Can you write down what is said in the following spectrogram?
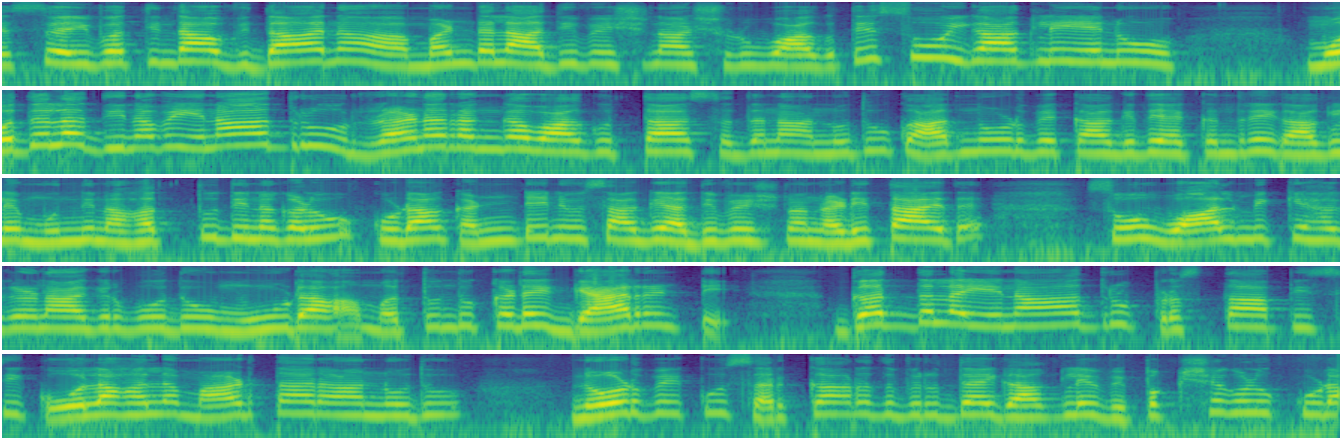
ಎಸ್, ಇವತ್ತಿಂದ ವಿಧಾನ ಮಂಡಲ ಅಧಿವೇಶನ ಶುರುವಾಗುತ್ತೆ. ಸೊ ಈಗಾಗಲೇ ಏನು ಮೊದಲ ದಿನವೇ ಏನಾದರೂ ರಣರಂಗವಾಗುತ್ತಾ ಸದನ ಅನ್ನೋದು ಕಾದು ನೋಡಬೇಕಾಗಿದೆ. ಯಾಕಂದ್ರೆ ಈಗಾಗಲೇ ಮುಂದಿನ ಹತ್ತು ದಿನಗಳು ಕೂಡ ಕಂಟಿನ್ಯೂಸ್ ಆಗಿ ಅಧಿವೇಶನ ನಡೀತಾ ಇದೆ. ಸೊ ವಾಲ್ಮೀಕಿ ಹಗರಣ ಆಗಿರ್ಬೋದು ಮೂಡ ಮತ್ತೊಂದು ಕಡೆ ಗ್ಯಾರಂಟಿ. ಗದ್ದಲ ಏನಾದರೂ ಪ್ರಸ್ತಾಪಿಸಿ ಕೋಲಾಹಲ ಮಾಡ್ತಾರಾ ಅನ್ನೋದು ನೋಡಬೇಕು. ಸರ್ಕಾರದ ವಿರುದ್ಧ ಈಗಾಗಲೇ ವಿಪಕ್ಷಗಳು ಕೂಡ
